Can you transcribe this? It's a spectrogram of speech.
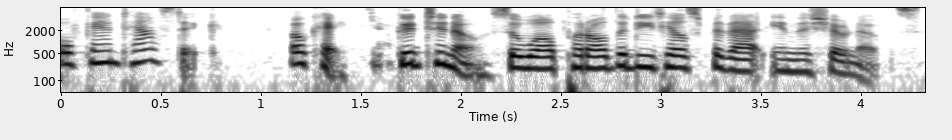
Oh, fantastic. Okay, good to know. So I'll put all the details for that in the show notes.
